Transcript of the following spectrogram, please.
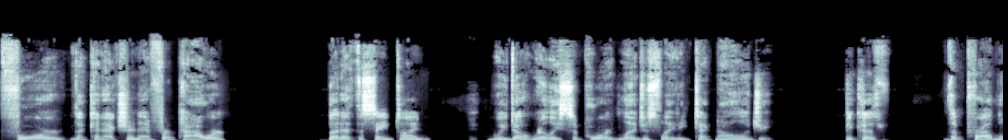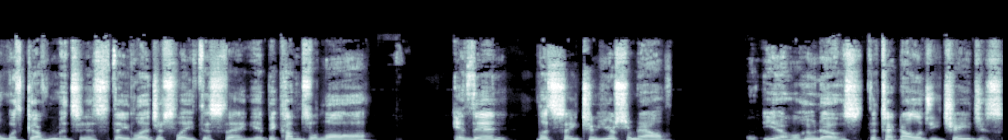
for the connection and for power. But at the same time, we don't really support legislating technology because the problem with governments is they legislate this thing, it becomes a law. And then let's say two years from now, you know, who knows? The technology changes.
